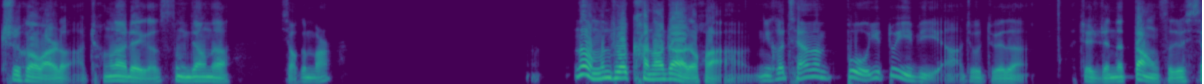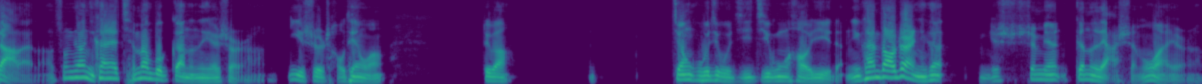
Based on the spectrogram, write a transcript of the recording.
吃喝玩乐啊，成了这个宋江的小跟班那我们说看到这儿的话啊，你和前半部一对比啊，就觉得这人的档次就下来了。宋江，你看这前半部干的那些事儿啊，义释朝天王，对吧？江湖救急、急公好义的，你看到这儿，你看你身边跟了俩什么玩意儿啊？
